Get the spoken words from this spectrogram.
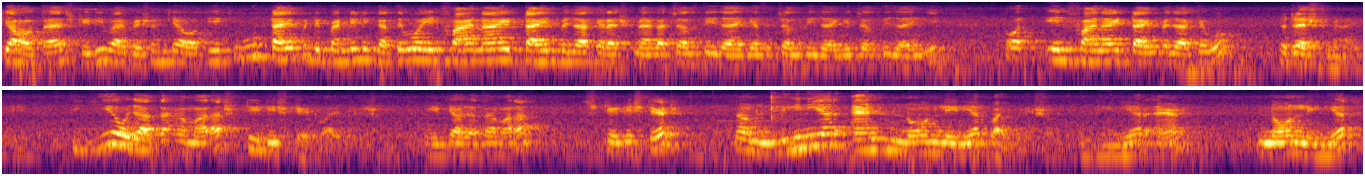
क्या होता है? स्टीडी वाइब्रेशन क्या होती है? कि वो टाइम पे डिपेंड ही नहीं करते, वो इनफाइनाइट टाइम पे जाके रेस्ट में आएगा, चलती जाएगी, ऐसे चलती जाएगी चलती जाएगी, और इनफाइनाइट टाइम पे जाके वो रेस्ट में आएगी। तो ये हो जाता है हमारा स्टीडी स्टेट वाइब्रेशन ये क्या हो जाता है हमारा? Steady state and non linear vibration linear and non linear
